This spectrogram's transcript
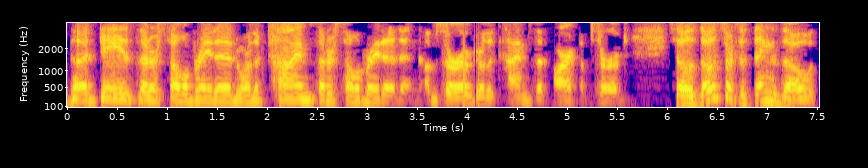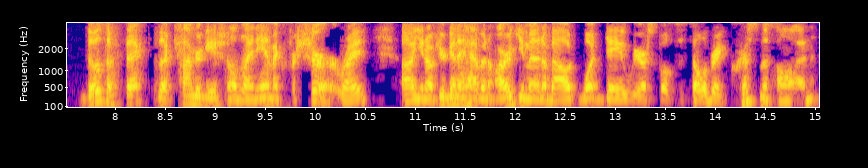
the days that are celebrated or the times that are celebrated and observed or the times that aren't observed. So those sorts of things, though, those affect the congregational dynamic for sure, right? Uh, you know, if you're going to have an argument about what day we are supposed to celebrate Christmas on,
